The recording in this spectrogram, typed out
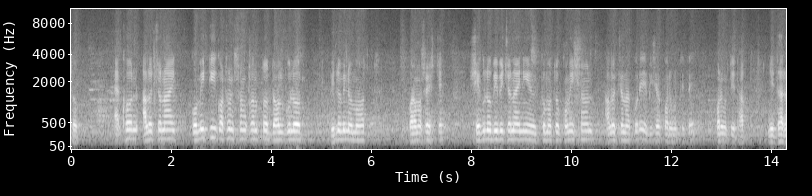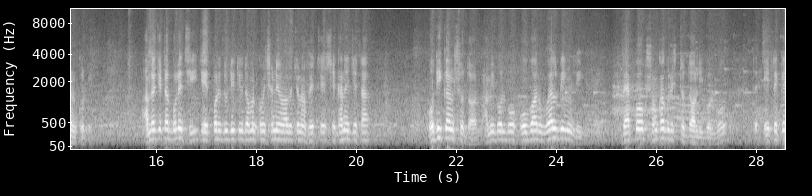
তো এখন আলোচনায় কমিটি গঠন সংক্রান্ত দলগুলোর ভিন্ন ভিন্ন মত পরামর্শ এসছে। সেগুলো বিবেচনায় নিয়ে ঐক্যমত কমিশন আলোচনা করে এ বিষয়ে পরবর্তীতে পরবর্তী ধাপ নির্ধারণ করবে। আমরা যেটা বলেছি যে এরপরে দুর্নীতি দমন কমিশনেও আলোচনা হয়েছে, সেখানে যেটা অধিকাংশ দল, আমি বলব ওভারওয়েলমিংলি ব্যাপক সংখ্যাগরিষ্ঠ দলই বলব এটাকে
